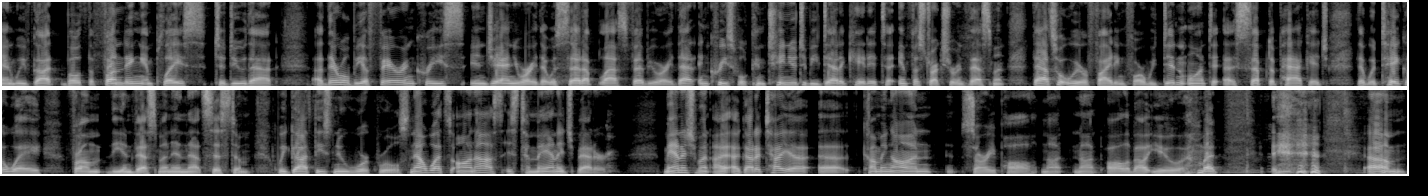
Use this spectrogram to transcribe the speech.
and we've got both the funding in place to do that. Uh, there will be a fare increase in January that was set up last February. That increase will continue to be dedicated to infrastructure investment. That's what we were fighting for. We didn't want to accept a package that would take away from the investment in that system. We got these new work rules. Now, what's on us is to manage better management I, I got to tell you uh, coming on sorry paul not not all about you but um,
